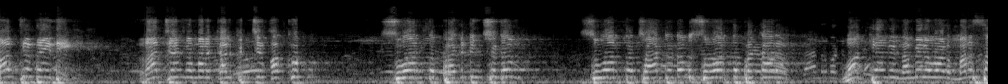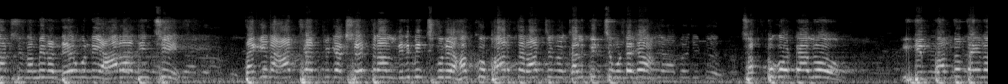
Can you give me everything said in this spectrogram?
బాధ్యత ఇది. రాజ్యాంగం మనకు కల్పించే హక్కు. సువార్త ప్రకటించడం సువార్త చాటడం సువార్త ప్రకారం వాక్యాన్ని నమ్మిన వాడు మనస్సాక్షి నమ్మిన దేవుణ్ణి ఆరాధించి తగిన ఆధ్యాత్మిక క్షేత్రాలు నిర్మించుకునే హక్కు భారత రాజ్యాంగం కల్పించి ఉండగా చెప్పుకోటాలు ఇది పద్ధతైన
